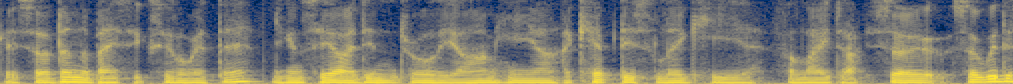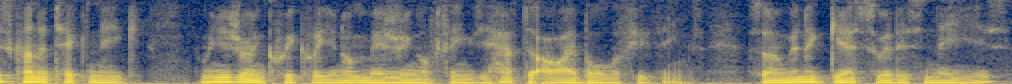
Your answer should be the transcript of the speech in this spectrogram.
Okay, so I've done the basic silhouette there. You can see I didn't draw the arm here. I kept this leg here for later. So, so with this kind of technique, when you're drawing quickly, you're not measuring off things. You have to eyeball a few things. So I'm going to guess where this knee is.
